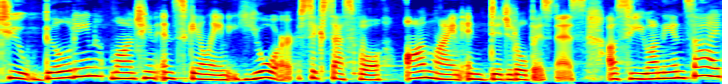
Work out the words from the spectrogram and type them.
to building, launching, and scaling your successful online and digital business. I'll see you on the inside.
